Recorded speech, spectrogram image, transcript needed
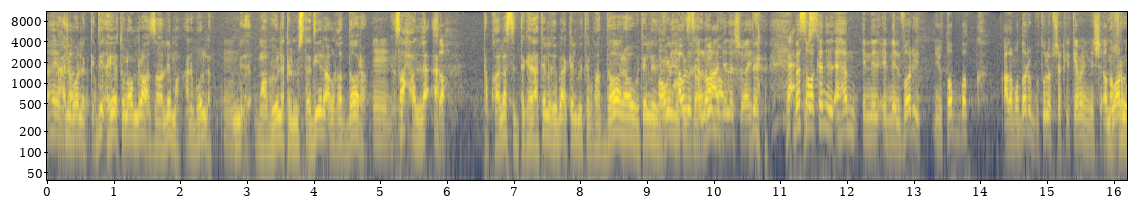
آه، أنا بقول لك دي هي طول عمرها ظالمة. أنا بقول لك. ما بيقول لك المستديرة الغدارة. مم. صح ولا لأ؟ صح. طب خلاص أنت هتلغي بقى كلمة الغدارة وتلغي كلمة بيحاولوا يخلوها. عادلة شوية. بس هو كان الأهم إن إن الفار يطبق على مدار البطولة بشكل كامل مش أدوار المفروض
